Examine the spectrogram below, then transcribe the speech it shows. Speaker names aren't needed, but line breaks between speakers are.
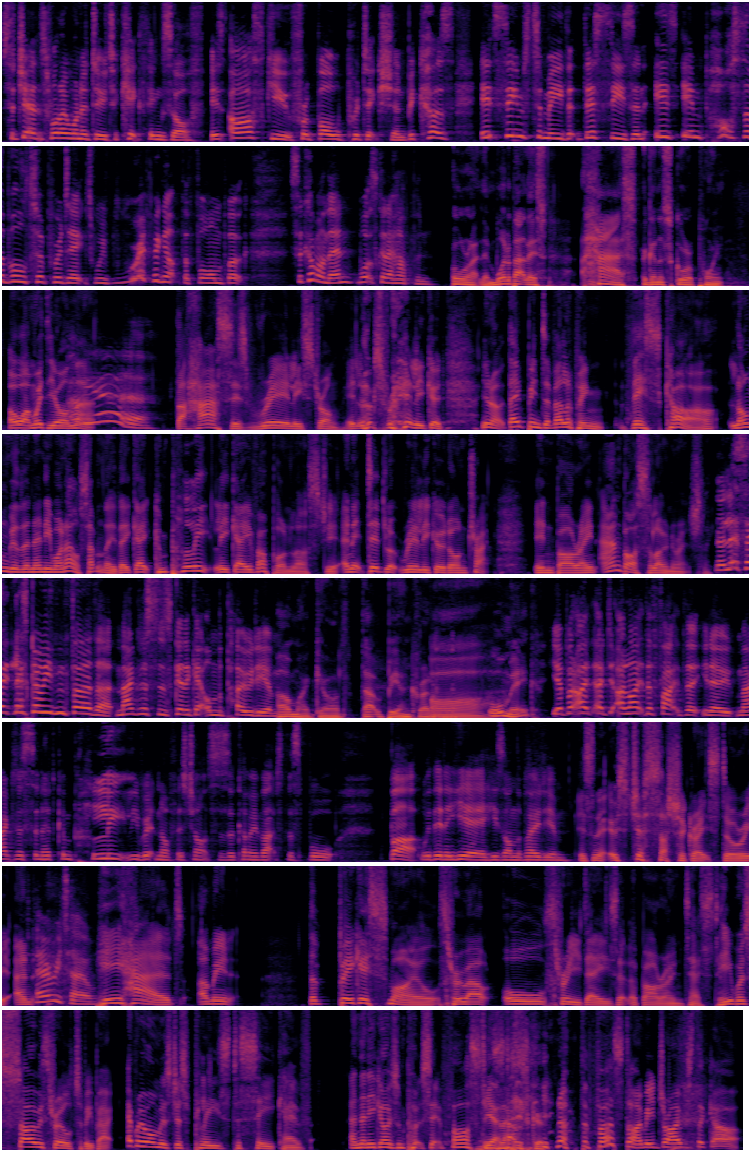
So, gents, what I want to do to kick things off is ask you for a bold prediction because it seems to me that this season is impossible to predict. We're ripping up the form book. So, come on then, what's going to happen?
All right, then. What about this? Haas are going to score a point.
Oh, I'm with you on oh, that.
Oh, yeah.
The Haas is really strong. It looks really good. You know, they've been developing this car longer than anyone else, haven't they? They gave, completely gave up on last year, and it did look really good on track in Bahrain and Barcelona, actually.
No, let's say, let's go even further. Magnussen's going to get on the podium.
Oh my god, that would be incredible.
Oh.
Or Mick.
Yeah, but I, I, I like the fact that you know Magnussen had completely written off his chances of coming back to the sport, but within a year he's on the podium.
Isn't it? It was just such a great story. And
Fairy tale.
he had, I mean, the biggest smile throughout all three days at the Bahrain test. He was so thrilled to be back. Everyone was just pleased to see Kev. And then he goes and puts it fastest.
Yeah, that was good.
you know, the first time he drives the car.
